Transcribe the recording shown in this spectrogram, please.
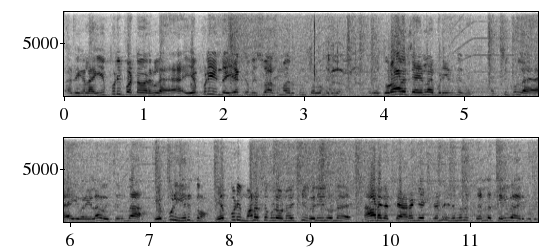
பார்த்தீங்களா இப்படிப்பட்டவர்களை எப்படி இந்த இயக்க விசுவாசமாக இருக்குன்னு சொல்ல முடியும்? இது துராக செயலாம் இப்படி இருக்குது. கட்சிக்குள்ள இவரையெல்லாம் வச்சிருந்தா எப்படி இருக்கும்? எப்படி மனசுக்குள்ள ஒன்று வச்சு வெளியில் ஒன்று நாடகத்தை அரங்கேற்றுக்கணும் இதுல இருந்து தெல்ல தெளிவாக இருக்குது.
